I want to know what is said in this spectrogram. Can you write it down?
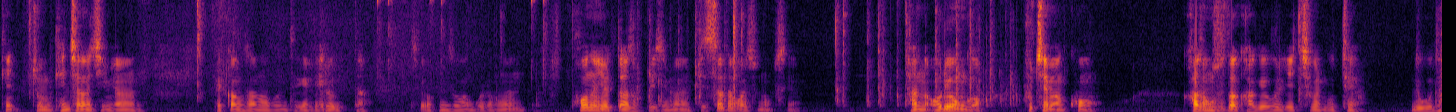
게, 좀 괜찮아지면 백강산업은 되게 매력 있다. 제가 분석한 걸로는 퍼는 15배지만 비싸다고 할 수는 없어요. 단 어려운 거 부채 많고 가성수다 가격을 예측을 못해요. 누구도.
